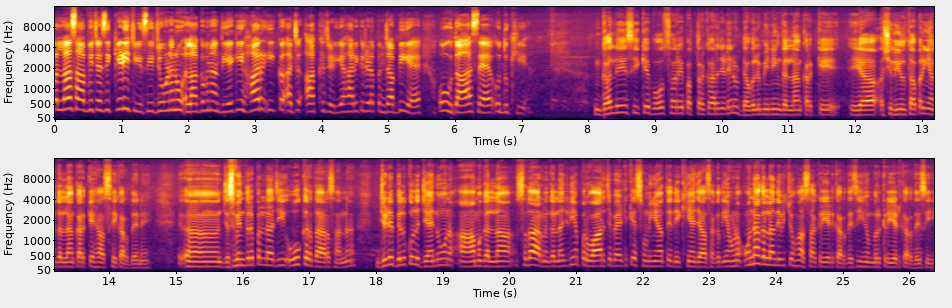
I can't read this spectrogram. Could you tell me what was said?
ਪੱਲਾ ਸਾਹਿਬ ਵਿੱਚ ਐਸੀ ਕਿਹੜੀ ਚੀਜ਼ ਸੀ ਜੋ ਉਹਨਾਂ ਨੂੰ ਅਲੱਗ ਬਣਾਉਂਦੀ ਹੈ ਕਿ ਹਰ ਇੱਕ ਅੱਜ ਅੱਖ ਜਿਹੜੀ ਹੈ ਹਰ ਇੱਕ ਜਿਹੜਾ ਪੰਜਾਬੀ ਹੈ ਉਹ ਉਦਾਸ ਹੈ ਉਹ ਦੁਖੀ ਹੈ? ਗੱਲ ਇਹ ਸੀ ਕਿ ਬਹੁਤ ਸਾਰੇ ਪੱਤਰਕਾਰ ਜਿਹੜੇ ਨੂੰ ਡਬਲ ਮੀਨਿੰਗ ਗੱਲਾਂ ਕਰਕੇ ਜਾਂ ਅਸ਼ਲੀਲਤਾ ਭਰੀਆਂ ਗੱਲਾਂ ਕਰਕੇ ਹਾਸੇ ਕਰਦੇ ਨੇ। ਜਸਵਿੰਦਰ ਭੱਲਾ ਜੀ ਉਹ ਕਿਰਦਾਰ ਸਨ ਜਿਹੜੇ ਬਿਲਕੁਲ ਜੈਨੂਨ ਆਮ ਗੱਲਾਂ, ਸਧਾਰਨ ਗੱਲਾਂ ਜਿਹੜੀਆਂ ਪਰਿਵਾਰ 'ਚ ਬੈਠ ਕੇ ਸੁਣੀਆਂ ਤੇ ਦੇਖੀਆਂ ਜਾ ਸਕਦੀਆਂ ਹੁਣ, ਉਹਨਾਂ ਗੱਲਾਂ ਦੇ ਵਿੱਚੋਂ ਹਾਸਾ ਕ੍ਰੀਏਟ ਕਰਦੇ ਸੀ ਹਿਊਮਰ ਕ੍ਰੀਏਟ ਕਰਦੇ ਸੀ।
